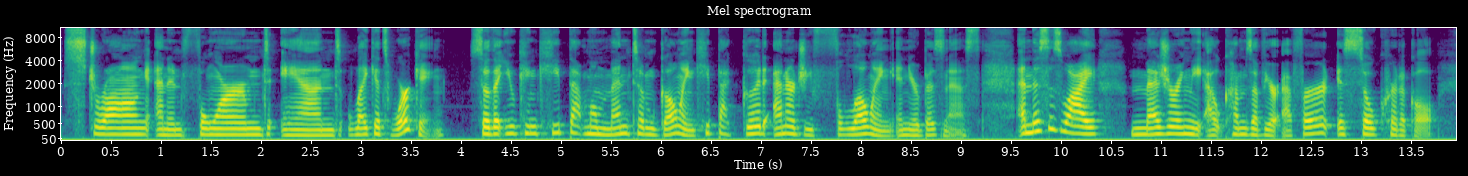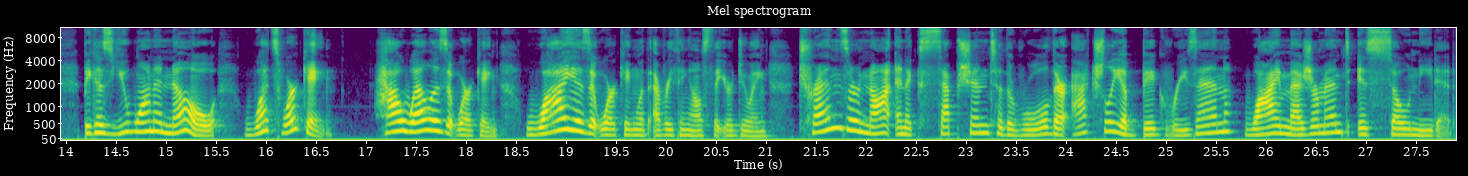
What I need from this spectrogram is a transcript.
strong and informed and like it's working so that you can keep that momentum going, keep that good energy flowing in your business. And this is why measuring the outcomes of your effort is so critical because you want to know what's working. How well is it working? Why is it working with everything else that you're doing? Trends are not an exception to the rule, they're actually a big reason why measurement is so needed.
